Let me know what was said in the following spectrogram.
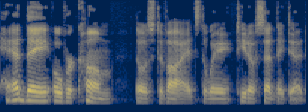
Had they overcome those divides the way Tito said they did,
